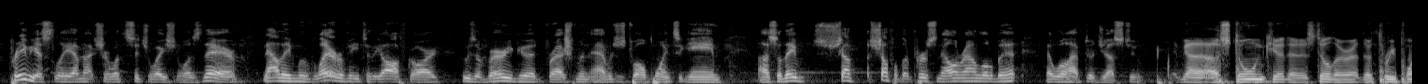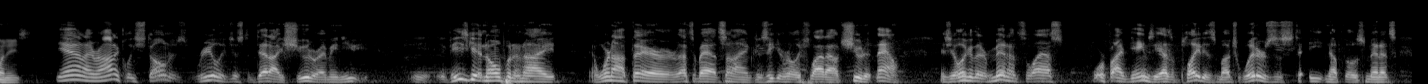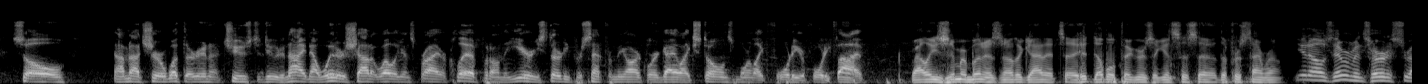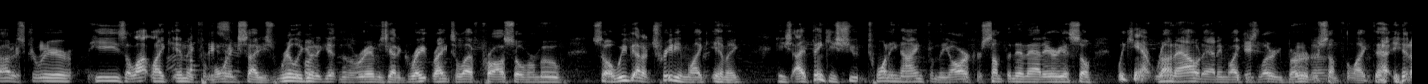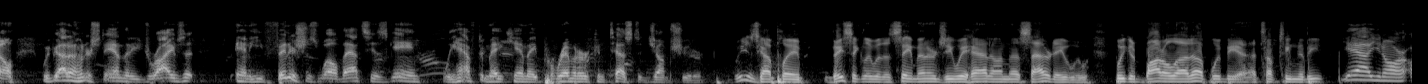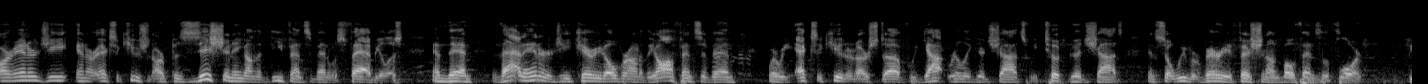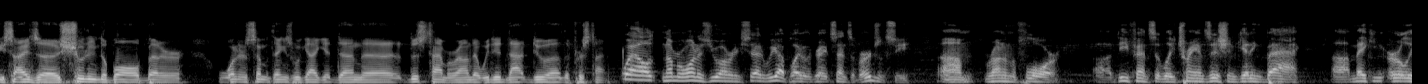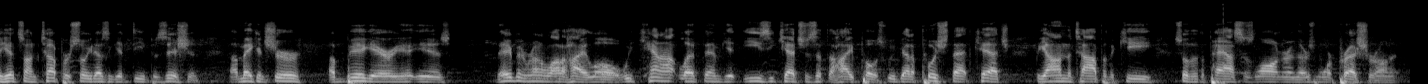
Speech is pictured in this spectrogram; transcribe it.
previously. I'm not sure what the situation was there. Now they moved Larrabee to the off guard, who's a very good freshman, averages 12 points a game. Uh, so they've shuff, shuffled their personnel around a little bit that we'll have to adjust to. They've got a Stone kid that is still their their three pointies. Yeah, and ironically, Stone is really just a dead eye shooter. I mean, you if he's getting open tonight and we're not there, that's a bad sign because he can really flat out shoot it. Now, as you look at their minutes, the last four or five games, he hasn't played as much. Witters is eating up those minutes. So I'm not sure what they're going to choose to do tonight. Now, Witters shot it well against Briar Cliff, but on the year, he's 30% from the arc, where a guy like Stone's more like 40 or 45. Riley Zimmerman is another guy that's uh, hit double figures against us uh, the first time around. You know, Zimmerman's hurt us throughout his career. He's a lot like Emick from Morningside. He's really good at getting to the rim. He's got a great right to left crossover move. So we've got to treat him like Emick. He's, I think he's shooting 29 from the arc or something in that area. So we can't run out at him like he's Larry Bird or something like that. You know, we've got to understand that he drives it and he finishes well. That's his game. We have to make him a perimeter contested jump shooter. We just got to play basically with the same energy we had on the Saturday. If we could bottle that up, we'd be a tough team to beat. Yeah, you know, our, our energy and our execution, our positioning on the defensive end was fabulous. And then that energy carried over onto the offensive end where we executed our stuff. We got really good shots. We took good shots. And so we were very efficient on both ends of the floor. Besides uh, shooting the ball better, what are some things we got to get done uh, this time around that we did not do uh, the first time? Well, number one, as you already said, we got to play with a great sense of urgency, um, running the floor, uh, defensively, transition, getting back, uh, making early hits on Tupper so he doesn't get deep position, uh, making sure a big area is they've been running a lot of high low. We cannot let them get easy catches at the high post. We've got to push that catch beyond the top of the key so that the pass is longer and there's more pressure on it.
